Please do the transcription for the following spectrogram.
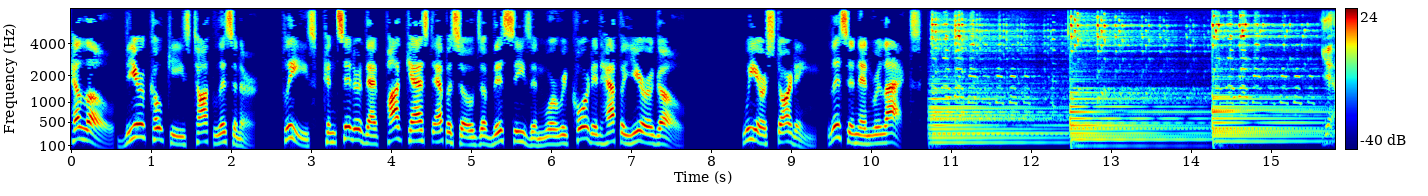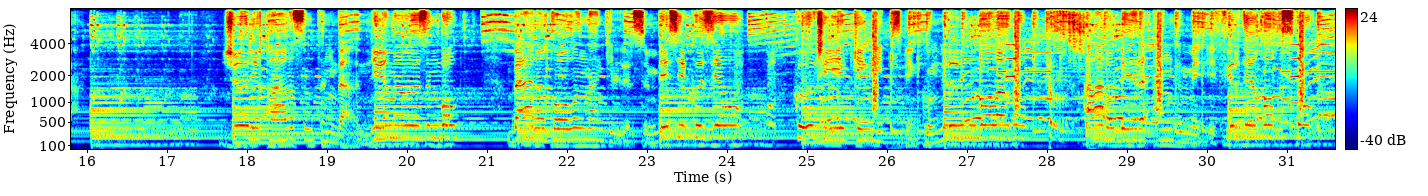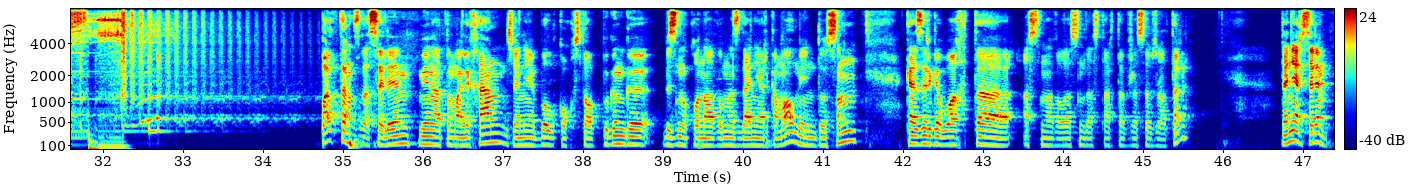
Hello, dear Koki's Talk listener. Please, consider that podcast episodes of this season were recorded half a year ago. We are starting. Listen and relax. Yeah. жүрек қағысын тыңда үнемі өзің бол бәрі қолыңнан келер сөнбесе көзе ол көкжиекке бізбен көңілің болар доп ары бері әңгіме эфирде қоқыс барлықтарыңызға сәлем менің атым алихан және бұл қоқыс бүгінгі біздің қонағымыз данияр камал менің досым қазіргі уақытта астана қаласында стартап жасап жатыр данияр сәлем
